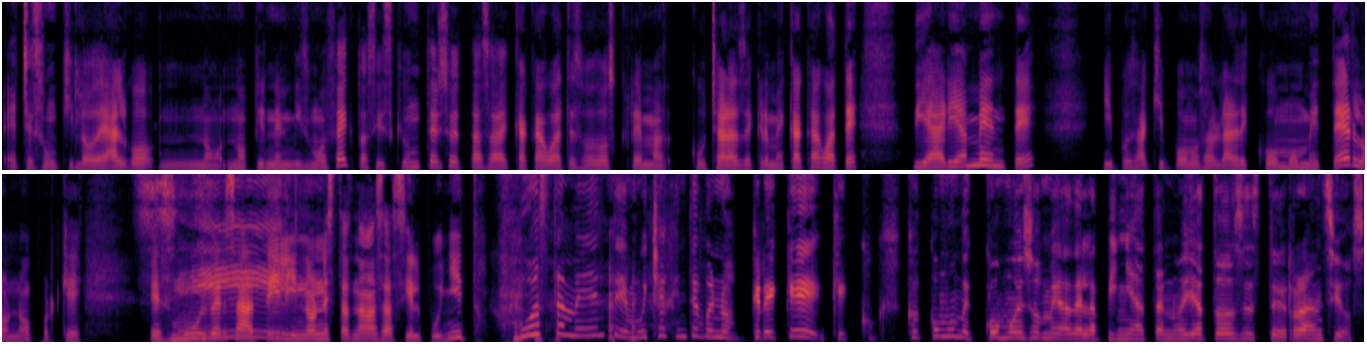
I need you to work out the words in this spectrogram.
eches un kilo de algo, no, no tiene el mismo efecto. Así es que un tercio de taza de cacahuates o dos cremas, cucharas de crema de cacahuate diariamente y pues aquí podemos hablar de cómo meterlo, ¿no? Porque es muy versátil y no necesitas nada más así el puñito. Justamente, mucha gente, bueno, cree que, que cómo me como eso me da de la piñata, ¿no? Ya todos este rancios,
